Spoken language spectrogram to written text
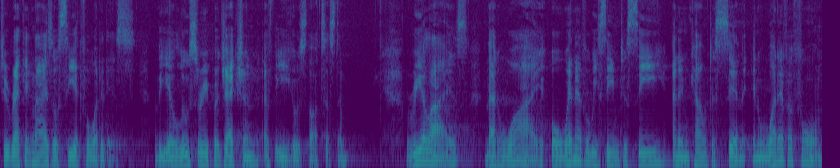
to recognize or see it for what it is the illusory projection of the ego's thought system. Realize that why or whenever we seem to see and encounter sin in whatever form,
